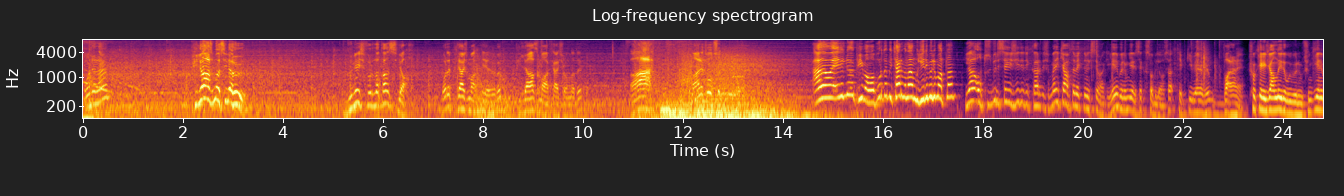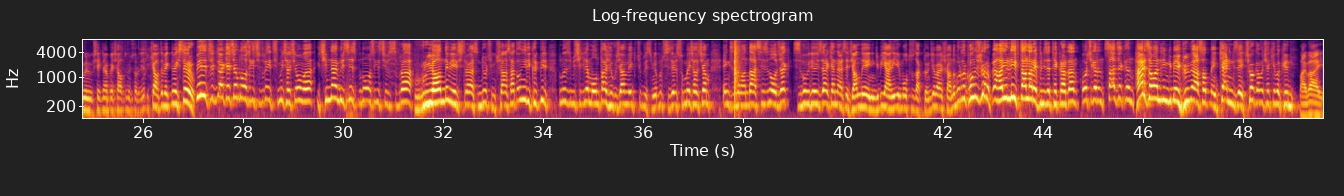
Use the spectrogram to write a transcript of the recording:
O ne lan? Plazma silahı. Güneş fırlatan silah. Bu arada plazma, e, plazma arkadaşlar onun adı. Ah! Lanet olsun. Ana elini öpeyim ama burada biter mi lan bu yeni bölüm at lan. Ya 31 seyirci dedik kardeşim. Ben iki hafta beklemek istemiyorum. Yeni bölüm gelirse kısa bile olsa tepki veririm. Bana ne? Çok heyecanlıydı bu bölüm. Çünkü yeni bölüm yüksek ihtimal 5-6 gün sonra değil. 2 hafta beklemek istemiyorum. Bir çıktı arkadaşlar bunu 18.00'a yetiştirmeye çalışacağım ama içimden bir ses bunu 18.00'a rüyanda bile yetiştiremezsin diyor. Çünkü şu an saat 17.41. Bunu bir şekilde montaj yapacağım ve küçük resim yapıp sizlere sunmaya çalışacağım. En kısa zamanda sizin olacak. Siz bu videoyu izlerken neredeyse canlı yayın gibi yani 20-30 dakika önce ben şu anda burada konuşuyorum. Ve hayırlı iftarlar hepinize tekrardan. Hoşçakalın, sağlıcakla kalın. Her zaman dediğim gibi gülmeyi asla unutmayın. Kendinize çok ama çok iyi bakın. Bay bay.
